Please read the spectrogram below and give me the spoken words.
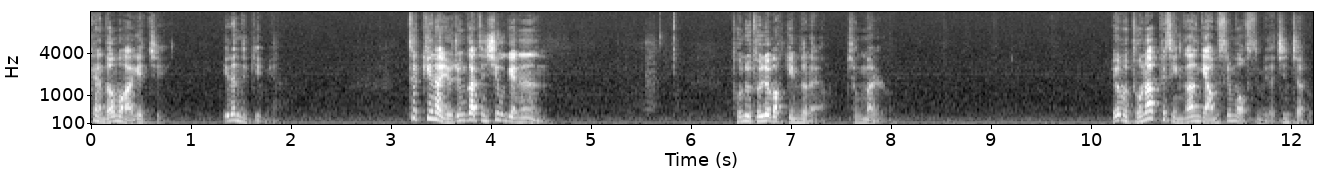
그냥 넘어가겠지. 이런 느낌이야. 특히나 요즘 같은 시국에는 돈을 돌려받기 힘들어요. 정말로. 여러분 돈 앞에서 인간관계 아무 쓸모 없습니다. 진짜로.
